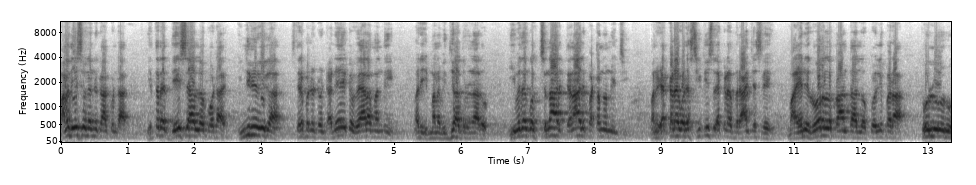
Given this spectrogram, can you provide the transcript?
మన దేశంలోనే కాకుండా ఇతర దేశాల్లో కూడా ఇంజనీర్లుగా స్థిరపడినటువంటి అనేక వేల మంది మరి మన విద్యార్థులు ఉన్నారు. ఈ విధంగా ఒక చిన్నారి తెనాలి పట్టణం నుంచి మనం ఎక్కడ కూడా సిటీస్లో ఎక్కడ బ్రాంచెస్ లేవు. మా అన్ని రూరల్ ప్రాంతాల్లో కొల్లిపర కొల్లూరు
